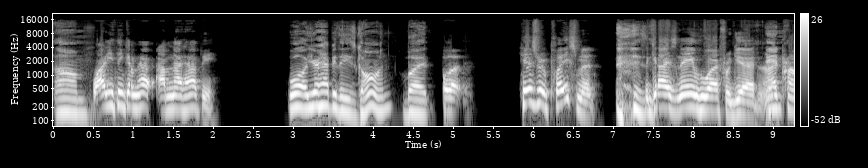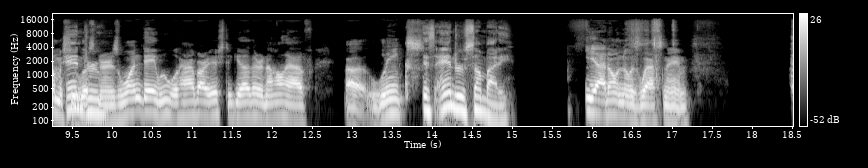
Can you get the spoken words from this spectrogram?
Um, Why do you think I'm ha- I'm not happy? Well, you're happy that he's gone, but but his replacement, the guy's name who I forget. And, I promise you, Andrew, listeners, one day we will have our ish together, and I'll have uh, links. It's Andrew somebody. Yeah, I don't know his last name.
